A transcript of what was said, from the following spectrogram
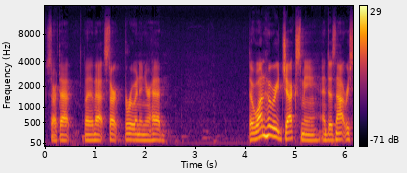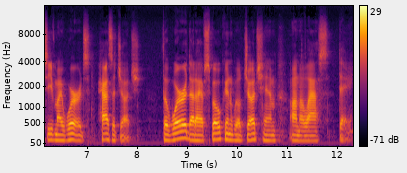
Start that, let that start brewing in your head. The one who rejects me and does not receive my words has a judge. The word that I have spoken will judge him on the last day.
